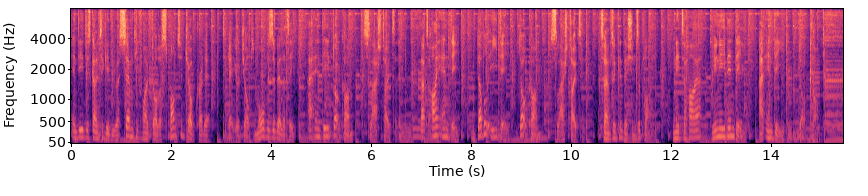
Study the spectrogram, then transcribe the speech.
Indeed is going to give you a $75 sponsored job credit to get your jobs more visibility at Indeed.com slash totally. That's I-N-D-E-E-D dot com slash totally. Terms and conditions apply. Need to hire? You need Indeed at Indeed.com.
